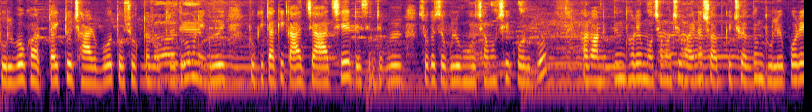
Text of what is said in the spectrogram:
তুলবো, ঘরটা একটু ঝাড়বো, তোষকটা রোদ্রে দেবো মানে এগুলোই টুকিটাকি কাজ যা আছে ড্রেসিং টেবিল শোকে সেগুলো মোছামুছি করব। কারণ অনেকদিন ধরে মোছামুছি হয় না সব কিছু একদম ধুলে পড়ে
